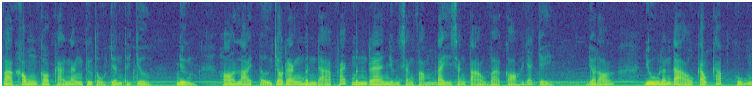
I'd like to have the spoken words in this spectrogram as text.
và không có khả năng tiêu thụ trên thị trường. Nhưng họ lại tự cho rằng mình đã phát minh ra những sản phẩm đầy sáng tạo và có giá trị. Do đó, dù lãnh đạo cao cấp cũng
